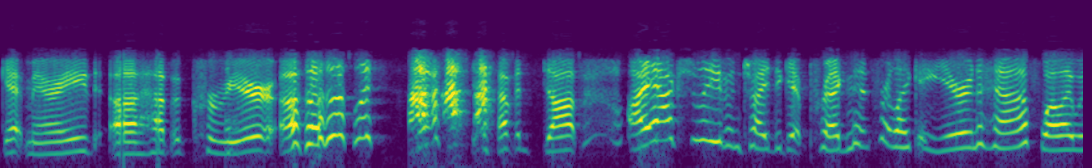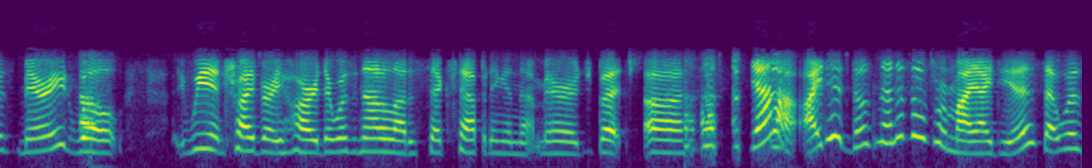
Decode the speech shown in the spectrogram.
get married, uh, have a career, uh, like, have a job. I actually even tried to get pregnant for like a year and a half while I was married. Well, we didn't try very hard. There was not a lot of sex happening in that marriage, but uh, yeah, I did. Those none of those were my ideas. That was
